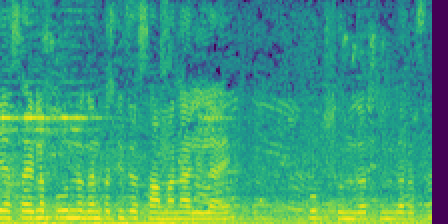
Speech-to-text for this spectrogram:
या साईडला पूर्ण गणपतीचं सामान आलेलं आहे. खूप सुंदर सुंदर असं.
